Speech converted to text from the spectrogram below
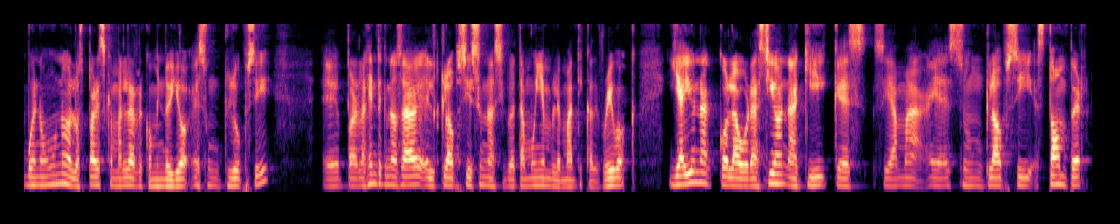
bueno, uno de los pares que más les recomiendo yo es un Club C. Eh, para la gente que no sabe, el Club C es una silueta muy emblemática de Reebok. Y hay una colaboración aquí que se llama, es un Club C Stomper,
